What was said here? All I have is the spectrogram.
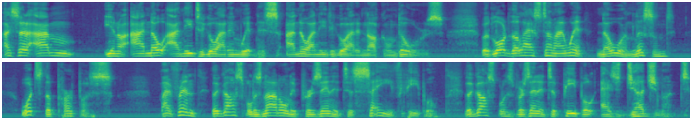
I said, I'm you know, I know I need to go out and witness. I know I need to go out and knock on doors. But Lord, the last time I went, no one listened. What's the purpose? My friend, the gospel is not only presented to save people, the gospel is presented to people as judgment.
